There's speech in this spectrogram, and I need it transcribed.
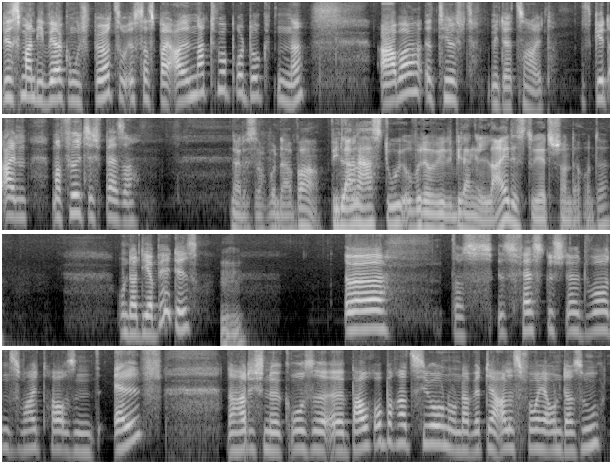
bis man die Wirkung spürt, so ist das bei allen Naturprodukten, ne? Aber es hilft mit der Zeit. Es geht einem, man fühlt sich besser. Ja, das ist doch wunderbar. Wie lange hast du, oder wie, wie lange leidest du jetzt schon darunter? Unter Diabetes? Mhm. Äh, das ist festgestellt worden 2011. Da hatte ich eine große äh, Bauchoperation und da wird ja alles vorher untersucht.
